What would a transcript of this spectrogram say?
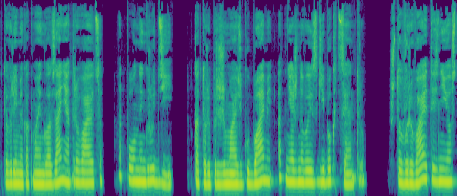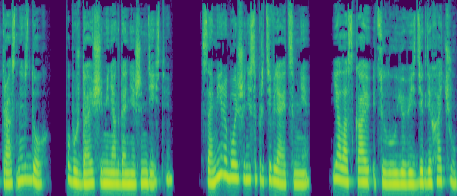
в то время как мои глаза не отрываются от полной груди, в которой прижимаюсь губами от нежного изгиба к центру, что вырывает из нее страстный вздох, побуждающий меня к дальнейшим действиям. Самира больше не сопротивляется мне, я ласкаю и целую ее везде, где хочу.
